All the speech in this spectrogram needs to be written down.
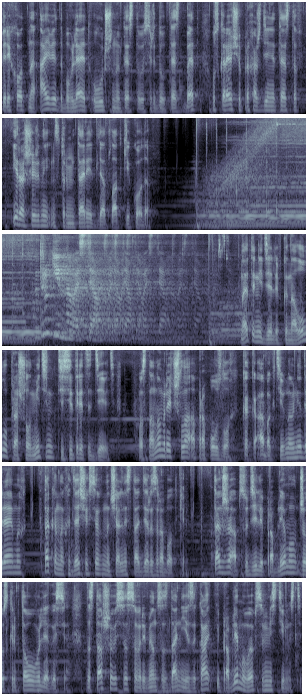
переход на Ivy добавляет улучшенную тестовую среду TestBed, ускоряющую прохождение тестов, и расширенный инструментарий для отладки кода. Другим новостям. На этой неделе в Гонолулу прошел митинг TC39, в основном речь шла о пропозлах, как об активно внедряемых, так и находящихся в начальной стадии разработки. Также обсудили проблему джаваскриптового легаси, доставшегося со времен создания языка и проблемы веб-совместимости.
